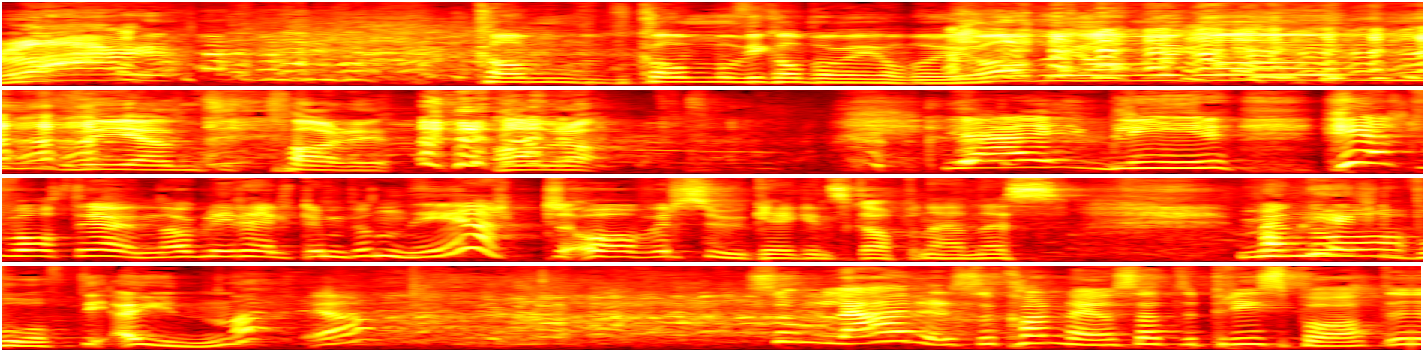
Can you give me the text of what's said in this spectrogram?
er- Kom, kom, vi kommer, vi kommer, vi kommer, vi kommer, vi kommer. Vi igjen. Ferdig. Ha det bra. Jeg blir helt våt i øynene og blir helt imponert over sugeegenskapene hennes. Han blir nå- helt våt i øynene. Ja. Som lærer så kan jeg jo sette pris på at det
